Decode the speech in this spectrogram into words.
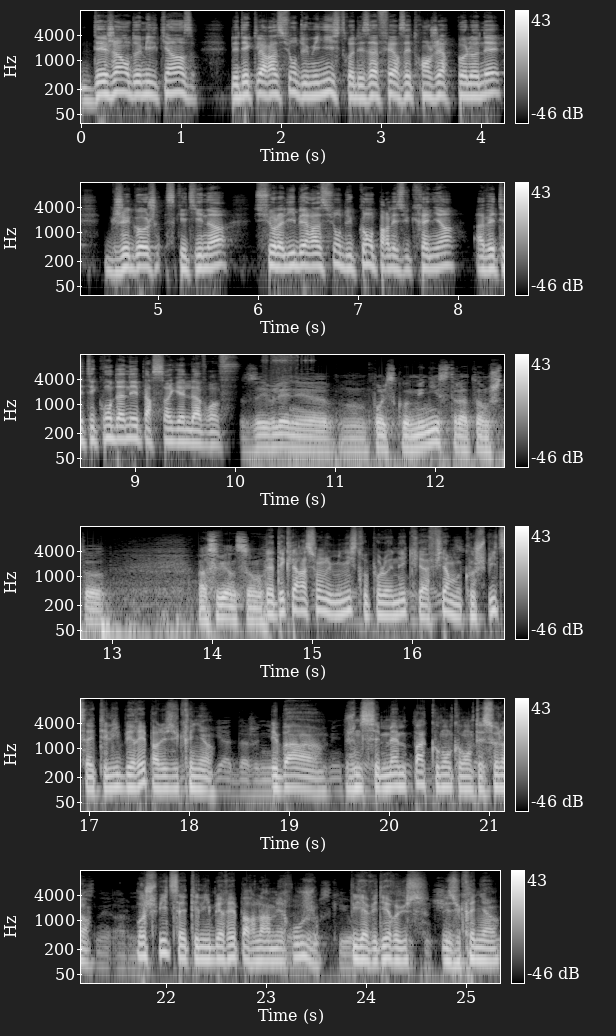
Déjà en 2015, les déclarations du ministre des Affaires étrangères polonais, Grzegorz Schetina, sur la libération du camp par les Ukrainiens avaient été condamnées par Sergei Lavrov. La déclaration du ministre polonais qui affirme qu'Auschwitz a été libéré par les Ukrainiens. Eh ben, je ne sais même pas comment commenter cela. Auschwitz a été libéré par l'armée rouge. Il y avait des Russes, des Ukrainiens,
